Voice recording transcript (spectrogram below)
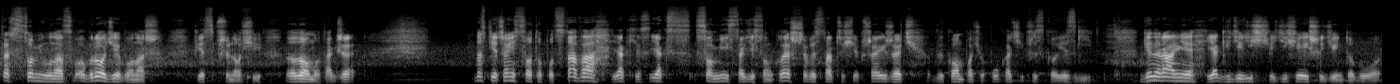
też są i u nas w ogrodzie, bo nasz pies przynosi do domu. Także Bezpieczeństwo to podstawa. Jak, jest, jak są miejsca, gdzie są kleszcze, wystarczy się przejrzeć, wykąpać, opłukać i wszystko jest git. Generalnie, jak widzieliście, dzisiejszy dzień to było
